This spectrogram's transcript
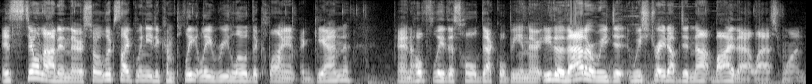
it's still not in there, so it looks like we need to completely reload the client again. And hopefully this whole deck will be in there. Either that or we did we straight up did not buy that last one.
